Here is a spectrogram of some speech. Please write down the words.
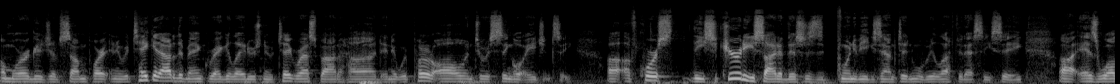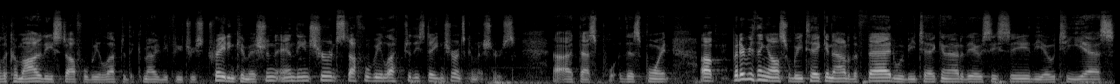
a, mortgage of some part, and it would take it out of the bank regulators and it would take RESPA out of HUD and it would put it all into a single agency. Uh, of course, the security side of this is going to be exempted and will be left at SEC. Uh, as well, the commodity stuff will be left to the Commodity Futures Trading Commission, and the insurance stuff will be left to the state insurance commissioners uh, at this, po- this point. Uh, but everything else will be taken out of the Fed, will be taken out of the OCC, the OTS,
